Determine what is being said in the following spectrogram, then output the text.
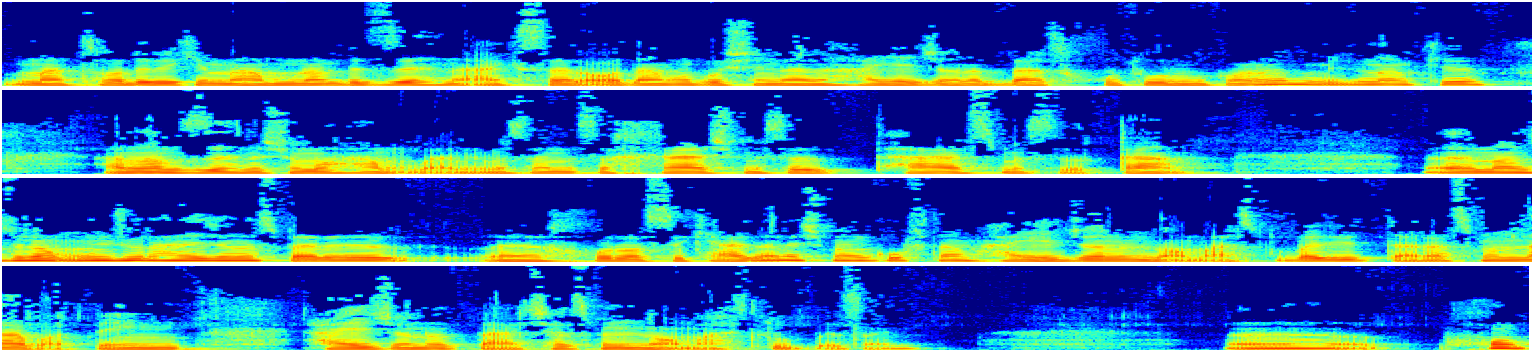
مطالبی که معمولا به ذهن اکثر آدم ها با شنیدن هیجان بد خطور می‌کنه می‌دونم که الان ذهن شما همون برمیاد مثلا مثل خشم مثل ترس مثل غم. منظورم اونجور هیجان است برای خلاصه کردنش. من گفتم هیجان نامطلوب. ولی در اصل نباید به این هیجانات برچسب نامطلوب بزنیم. خب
